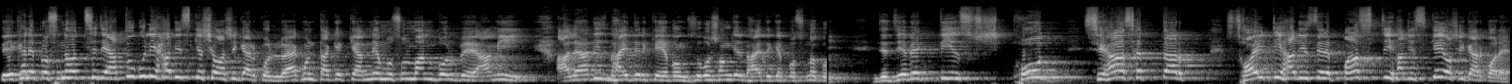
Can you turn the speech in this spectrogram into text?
তো এখানে প্রশ্ন হচ্ছে যে, এতগুলি হাদিসকে সে অস্বীকার করল। এখন তাকে কেমনে মুসলমান বলবে? আমি আলে হাদিস ভাইদেরকে এবং যুব সংঘের ভাইদেরকে প্রশ্ন করি যে যে ব্যক্তি খোদ সিহাসেত্তার ছয়টি হাদিসের পাঁচটি হাদিসকেই অস্বীকার করে।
